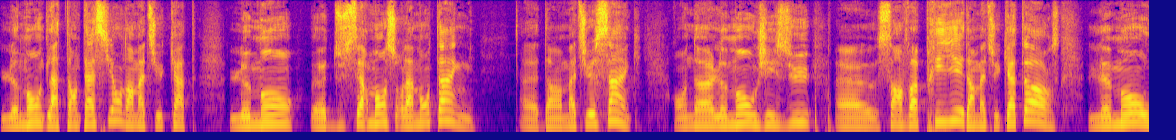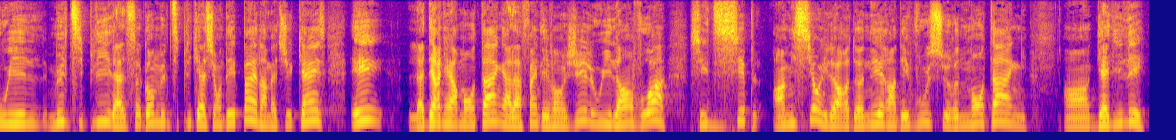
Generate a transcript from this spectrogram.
Le mont de la tentation dans Matthieu 4, le mont euh, du sermon sur la montagne, dans Matthieu 5. On a le mont où Jésus euh, s'en va prier dans Matthieu 14, le mont où il multiplie la seconde multiplication des pains dans Matthieu 15 et la dernière montagne à la fin de l'Évangile où il envoie ses disciples en mission. Il leur a donné rendez-vous sur une montagne en Galilée.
